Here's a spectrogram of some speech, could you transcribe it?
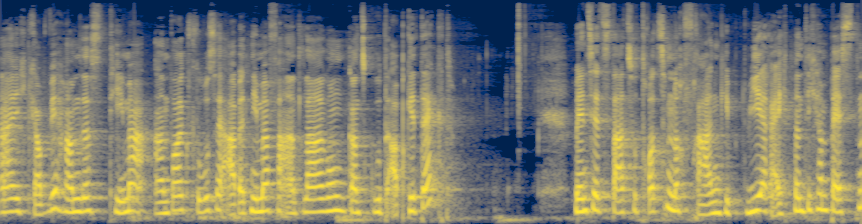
Äh, ich glaube, wir haben das Thema antragslose Arbeitnehmerveranlagung ganz gut abgedeckt. Wenn es jetzt dazu trotzdem noch Fragen gibt, wie erreicht man dich am besten?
